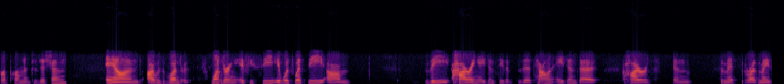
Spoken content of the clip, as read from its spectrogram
for a permanent position, and I was wonder, wondering if you see it was with the um, the hiring agency, the the talent agent that hires and submits the resumes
